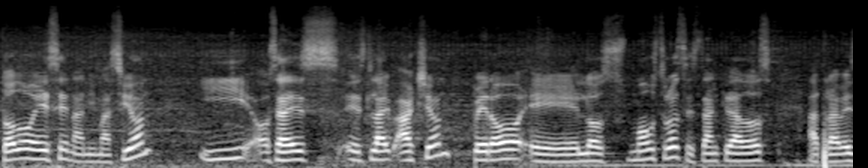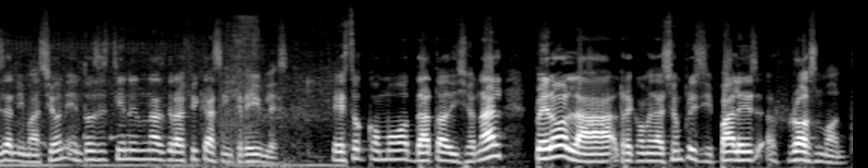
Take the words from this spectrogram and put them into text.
todo es en animación y o sea es, es live action, pero eh, los monstruos están creados a través de animación, entonces tienen unas gráficas increíbles. Esto como dato adicional, pero la recomendación principal es Rosemont.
